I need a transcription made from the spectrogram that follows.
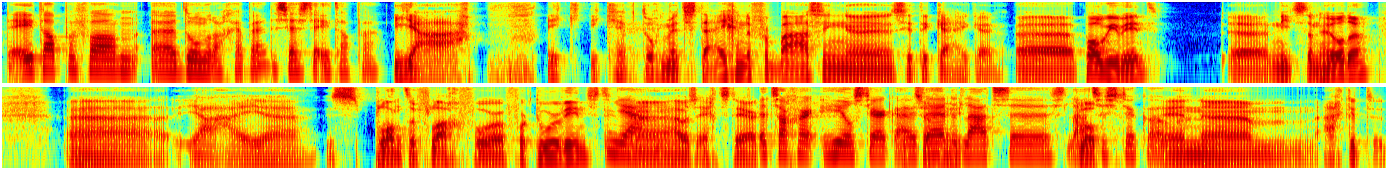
de etappe van eh, donderdag hebben, de zesde etappe. Ja, ik, ik heb toch met stijgende verbazing eh, zitten kijken. Poggi wint. Niets dan hulde. Eh, ja, hij eh, plant een vlag voor, voor toerwinst. Ja. Eh, hij was echt sterk. Het zag er heel sterk uit, zag hè? Het laatste, het laatste stuk ook. En ehm, eigenlijk het,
